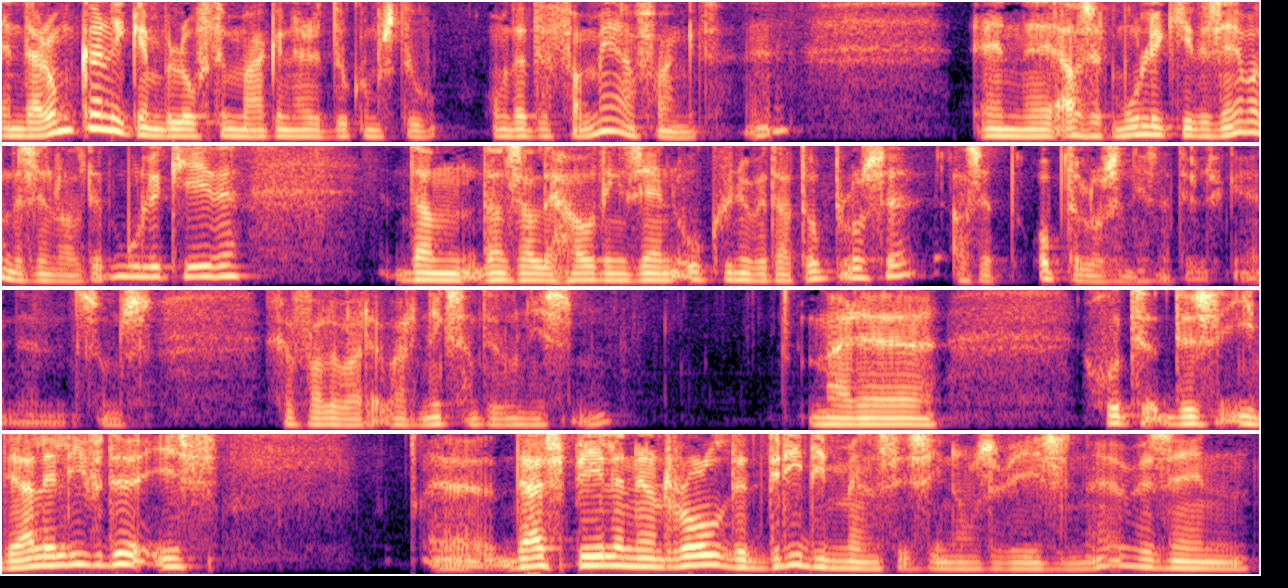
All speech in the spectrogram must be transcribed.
En daarom kan ik een belofte maken naar de toekomst toe, omdat het van mij afhangt. Hè? En uh, als er moeilijkheden zijn, want er zijn altijd moeilijkheden, dan, dan zal de houding zijn, hoe kunnen we dat oplossen? Als het op te lossen is natuurlijk. Hè. Dan, soms gevallen waar, waar niks aan te doen is. Hm. Maar uh, goed, dus ideale liefde is. Uh, daar spelen een rol de drie dimensies in ons wezen. Hè. We zijn,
